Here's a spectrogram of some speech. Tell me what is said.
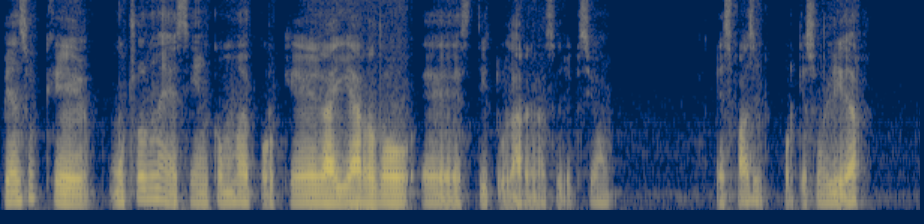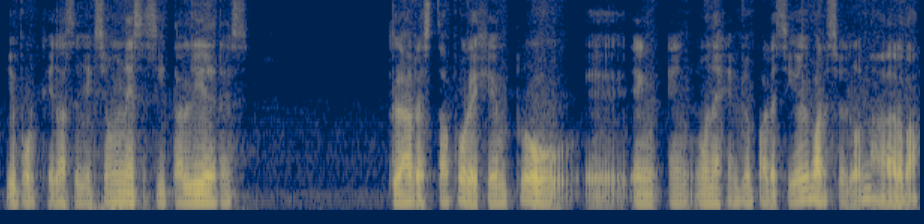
pienso que muchos me decían como de por qué Gallardo es titular en la selección. Es fácil, porque es un líder y porque la selección necesita líderes. Claro está, por ejemplo, eh, en, un ejemplo parecido el Barcelona, ¿verdad?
